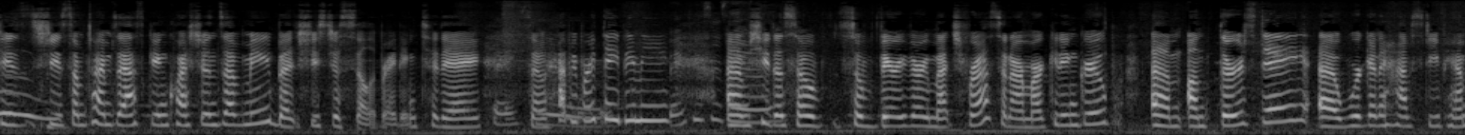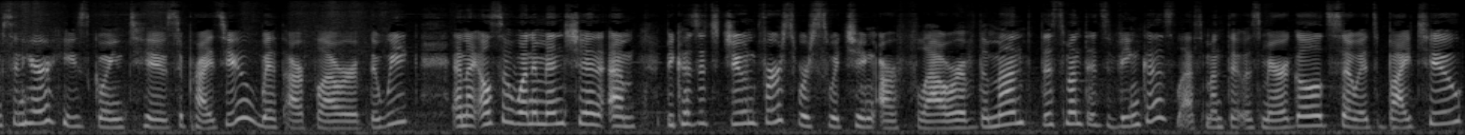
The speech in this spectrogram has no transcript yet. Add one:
she's she's sometimes asking questions of me, but she's just celebrating today. Thank so you. happy birthday, Bimmy. Thank you, Um, she does so so very very much for us in our marketing group. Um, on Thursday, uh, we're going to have Steve Hampson here. He's going to surprise you with our flower of the week. And I also want to mention um, because it's June 1st, we're switching our flower of the month. This month it's Vincas. Last month it was marigolds. So it's buy two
